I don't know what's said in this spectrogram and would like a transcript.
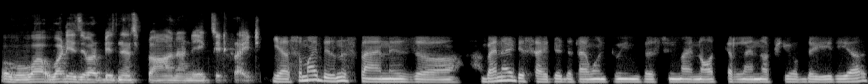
what is your business plan and exit criteria? Yeah, so my business plan is uh, when I decided that I want to invest in my North Carolina, few of the areas.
